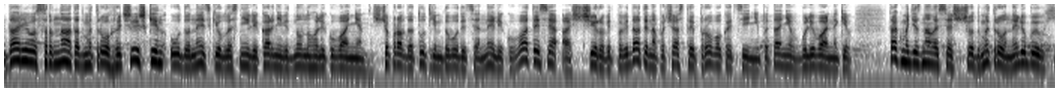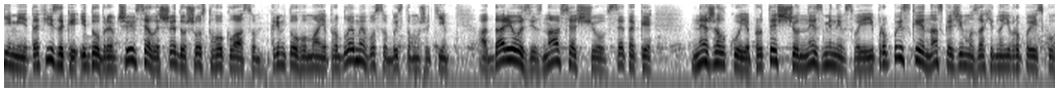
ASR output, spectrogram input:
Даріо Сарна та Дмитро Гречишкін у Донецькій обласній лікарні відновного лікування. Щоправда, тут їм доводиться не лікуватися, а щиро відповідати на почасти провокаційні питання вболівальників. Так ми дізналися, що Дмитро не любив хімії та фізики і добре вчився лише до шостого класу. Крім того, має проблеми в особистому житті. А Даріо зізнався, що все-таки не жалкує про те, що не змінив своєї прописки на, скажімо, західноєвропейську,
